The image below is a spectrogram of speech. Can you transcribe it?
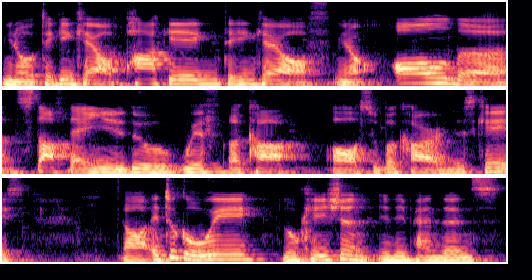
you know, taking care of parking, taking care of, you know, all the stuff that you need to do with a car or supercar in this case. Uh, it took away location independence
